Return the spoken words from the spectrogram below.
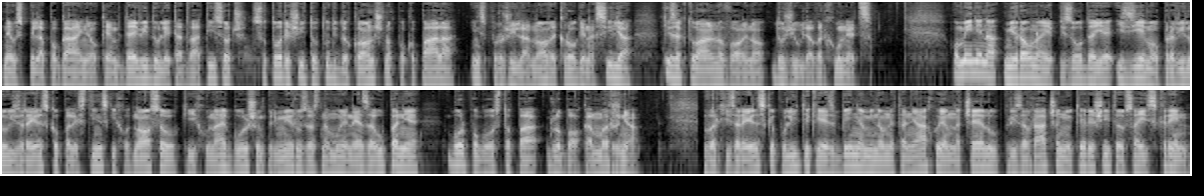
Neuspela pogajanja v Camp Davidu leta 2000 so to rešitev tudi dokončno pokopala in sprožila nove kroge nasilja, ki z aktualno vojno doživlja vrhunec. Omenjena mirovna epizoda je izjema v pravilu izraelsko-palestinskih odnosov, ki jih v najboljšem primeru zaznamuje nezaupanje, bolj pogosto pa globoka mržnja. Vrh izraelske politike je z Benjaminom Netanjahujem na čelu pri zavračanju te rešitve vsaj iskren.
